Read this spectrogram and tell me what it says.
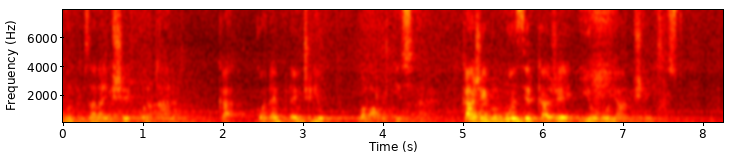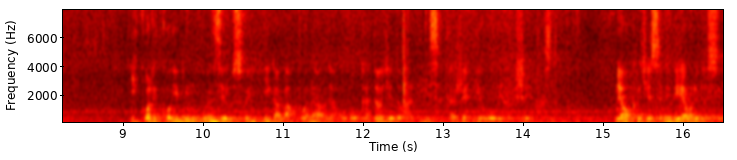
ko zna najviše Kur'ana, ka, ko je naj, najučeniji u Allahovi knjizi. Kaže Ibn Munzir, kaže i ovo ja mišljenje zastup. I koliko Ibn Munzir u svojim knjigama ponavlja ovo, kad dođe do hadisa, kaže i ovo ja mišljenje zastup. Ne okreće se ni lijevo ni desno.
